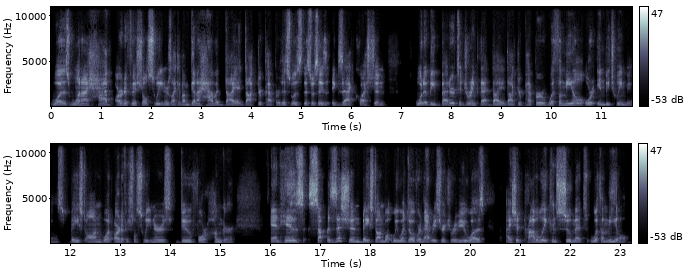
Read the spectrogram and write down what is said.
was when I have artificial sweeteners, like if I'm going to have a diet Dr. Pepper, this was this was his exact question would it be better to drink that diet Dr. Pepper with a meal or in between meals based on what artificial sweeteners do for hunger? And his supposition, based on what we went over in that research review, was I should probably consume it with a meal.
